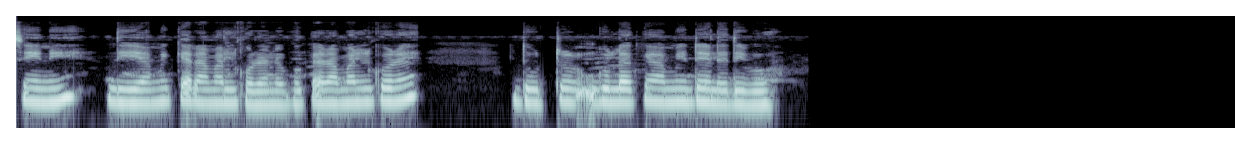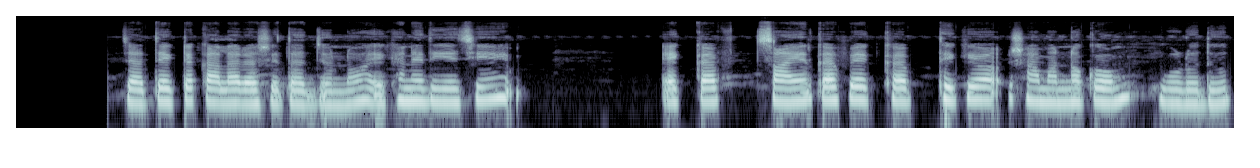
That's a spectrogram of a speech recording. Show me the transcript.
চিনি। দিয়ে আমি ক্যারামেল করে নেব। ক্যারামেল করে দুধগুলাকে আমি ঢেলে দিব। যাতে একটা কালার আসে তার জন্য। এখানে দিয়েছি এক কাপ, চায়ের কাপে এক কাপ থেকে সামান্য কম গুঁড়ো দুধ।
